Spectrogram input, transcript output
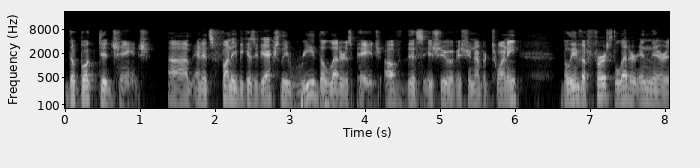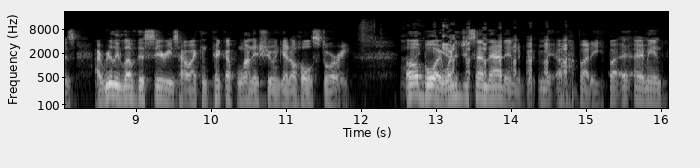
the book did change. Um, and it's funny because if you actually read the letters page of this issue of issue number 20 I believe the first letter in there is i really love this series how i can pick up one issue and get a whole story. Oh boy yeah. when did you send that in oh, buddy? But i mean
